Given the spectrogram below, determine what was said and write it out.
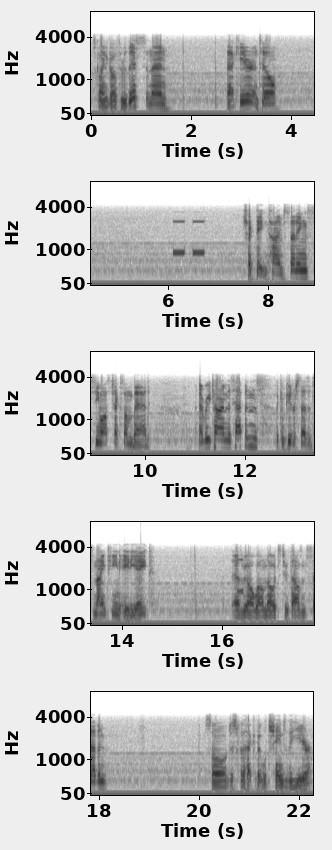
It's going to go through this, and then back here until check date and time settings, CMOS checksum bad. Every time this happens, the computer says it's 1988. As we all well know, it's 2007. So just for the heck of it, we'll change the year.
